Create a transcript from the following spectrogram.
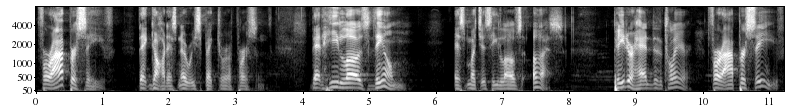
For I perceive that God is no respecter of persons, that he loves them as much as he loves us. Peter had to declare, For I perceive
